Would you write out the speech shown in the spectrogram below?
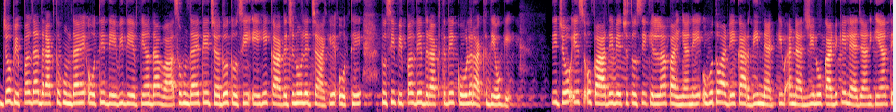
ਜੋ ਪਿੱਪਲ ਦਾ ਦਰਖਤ ਹੁੰਦਾ ਹੈ, ਉਥੇ ਦੇਵੀ ਦੇਵਤਿਆਂ ਦਾ ਵਾਸ ਹੁੰਦਾ ਹੈ ਤੇ ਜਦੋਂ ਤੁਸੀਂ ਇਹ ਕਾਗਜ਼ ਨੂੰ ਲਿਜਾ ਕੇ ਉਥੇ ਤੁਸੀਂ ਪਿੱਪਲ ਦੇ ਦਰਖਤ ਦੇ ਕੋਲ ਰੱਖ ਦਿਓਗੇ ਤੇ ਜੋ ਇਸ ਉਪਾਅ ਦੇ ਵਿੱਚ ਤੁਸੀਂ ਕਿੱਲਾਂ ਪਾਈਆਂ ਨੇ, ਉਹ ਤੁਹਾਡੇ ਘਰ ਦੀ ਨੈਗੇਟਿਵ એનર્ਜੀ ਨੂੰ ਕੱਢ ਕੇ ਲੈ ਜਾਣਗੀਆਂ ਤੇ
